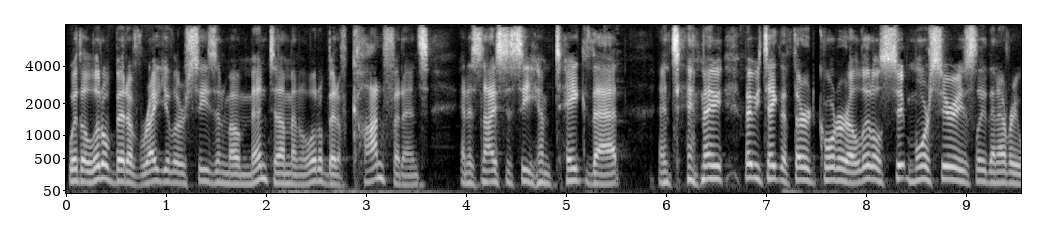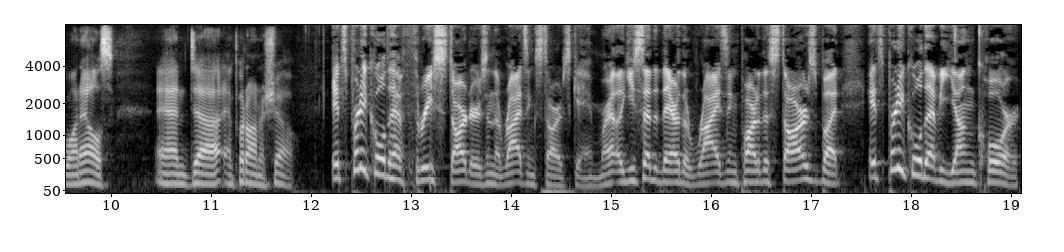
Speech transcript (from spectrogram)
with a little bit of regular season momentum and a little bit of confidence. And it's nice to see him take that and t- maybe maybe take the third quarter a little more seriously than everyone else and uh, and put on a show it's pretty cool to have three starters in the Rising Stars game, right? Like you said that they are the rising part of the stars, but it's pretty cool to have a young core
